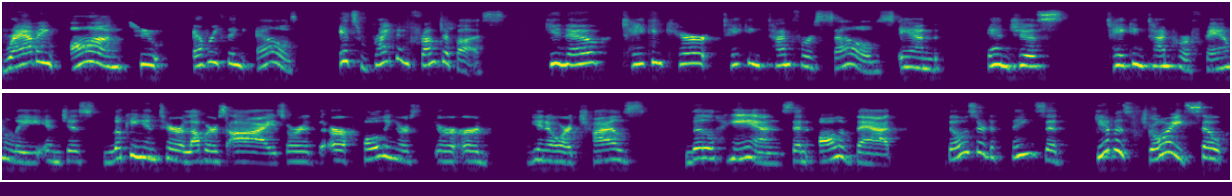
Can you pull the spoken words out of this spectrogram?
grabbing on to everything else. It's right in front of us. You know, taking care, taking time for ourselves and and just taking time for a family and just looking into our lover's eyes or or holding our or, or you know our child's little hands and all of that. Those are the things that give us joy. So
